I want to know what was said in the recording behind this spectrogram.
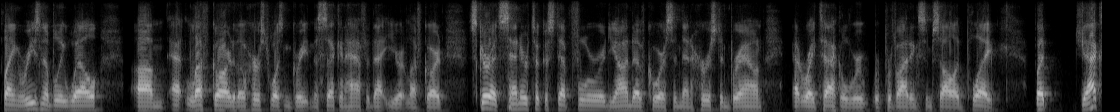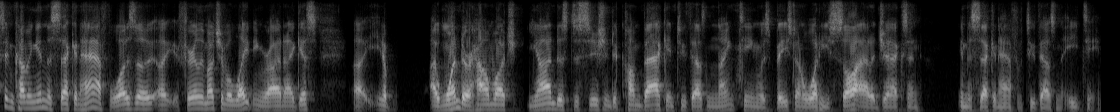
playing reasonably well um, at left guard, although Hurst wasn't great in the second half of that year at left guard. Skura at center took a step forward, Yanda, of course, and then Hurst and Brown at right tackle were, were providing some solid play. But Jackson coming in the second half was a, a fairly much of a lightning rod, and I guess uh, you know I wonder how much Yanda's decision to come back in 2019 was based on what he saw out of Jackson in the second half of 2018.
